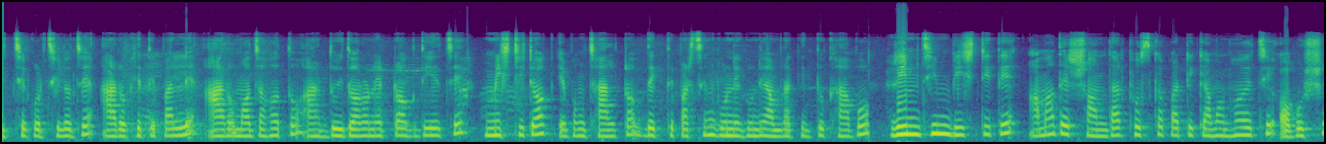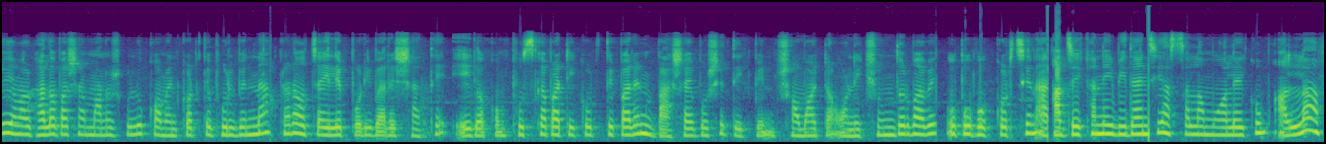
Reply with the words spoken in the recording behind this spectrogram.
ইচ্ছে করছিল যে আরও খেতে পারলে আরও মজা হতো আর দুই ধরনের টক দিয়েছে, মিষ্টি টক এবং ঝাল টক। দেখতে পারছেন গুনে গুনে আমরা কিন্তু খাব। রিমঝিম বৃষ্টিতে আমাদের সন্ধ্যার ফুচকা পার্টি কেমন হয়েছে অবশ্যই আমার ভালোবাসার মানুষগুলো কমেন্ট করতে ভুলবেন না। আপনারাও চাইলে পরিবারের সাথে এই রকম ফুচকা পার্টি করতে পারেন। বাসায় বসে দেখবেন সময়টা অনেক সুন্দরভাবে উপভোগ করছেন। আজ এখানেই বিদায় নিচ্ছি, আসসালামু আলাইকুম। আল্লাহ হাফেজ।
